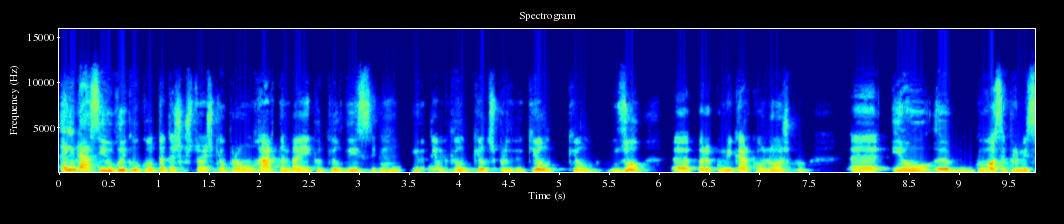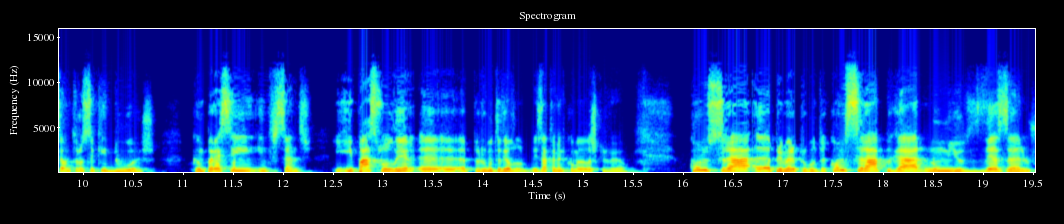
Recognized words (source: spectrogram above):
ainda assim, o Rui colocou tantas questões que eu, para honrar também aquilo que ele disse e o tempo que ele, que ele, que ele, que ele usou uh, para comunicar connosco, eu, com a vossa permissão, trouxe aqui duas que me parecem interessantes. E, e passo a ler a pergunta dele exatamente como ele escreveu. Como será, a primeira pergunta, como será pegar num miúdo de 10 anos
